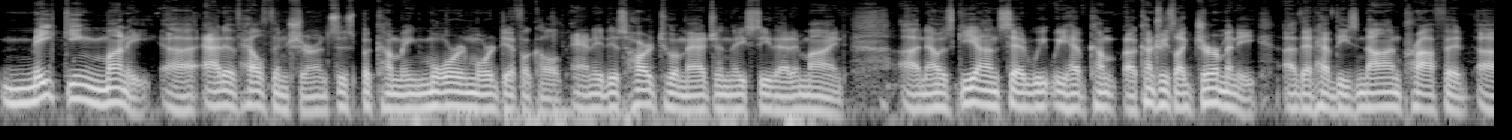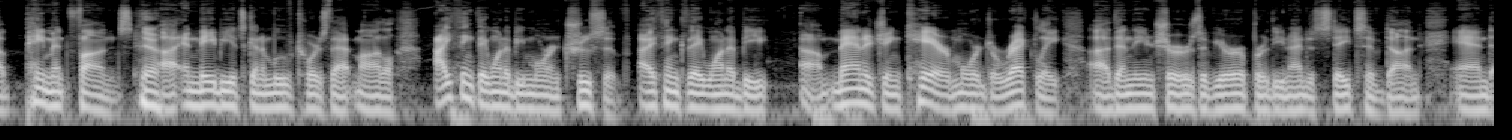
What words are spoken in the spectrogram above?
making money uh, out of health insurance is becoming more and more difficult, and it is hard to imagine they see that in mind. Uh, now, as Guian said, we, we have com- uh, countries like Germany uh, that have these nonprofit uh, payment funds, Yeah. uh, and maybe it's going to move towards that model. I think they want to be more intrusive. I think they want to be um, managing care more directly uh, than the insurers of Europe or the United States have done. And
